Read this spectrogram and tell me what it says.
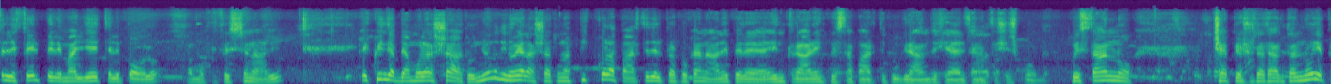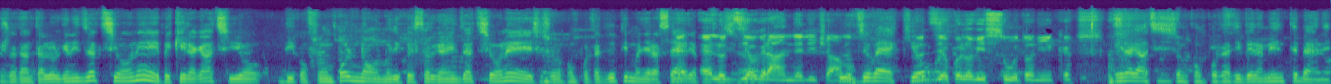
le felpe, le magliette, le polo, siamo professionali e quindi abbiamo lasciato, ognuno di noi ha lasciato una piccola parte del proprio canale per entrare in questa parte più grande che è l'Italian Fishing Squad. Quest'anno ci è piaciuta tanto a noi, è piaciuta tanto all'organizzazione perché i ragazzi, io dico, sono un po' il nonno di questa organizzazione e si sono comportati tutti in maniera seria. È, è lo zio grande, diciamo. Lo zio vecchio. Lo zio quello vissuto, Nick. I ragazzi si sono comportati veramente bene,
